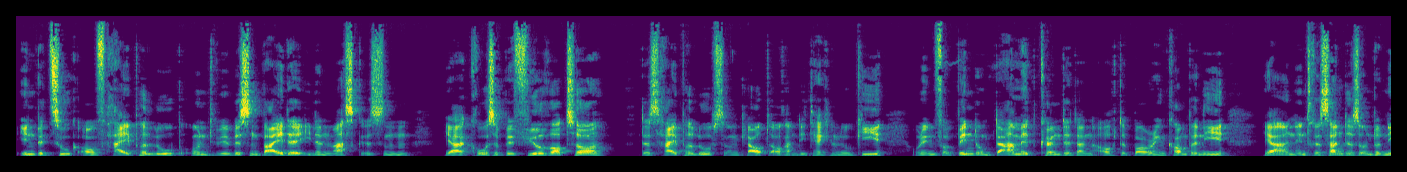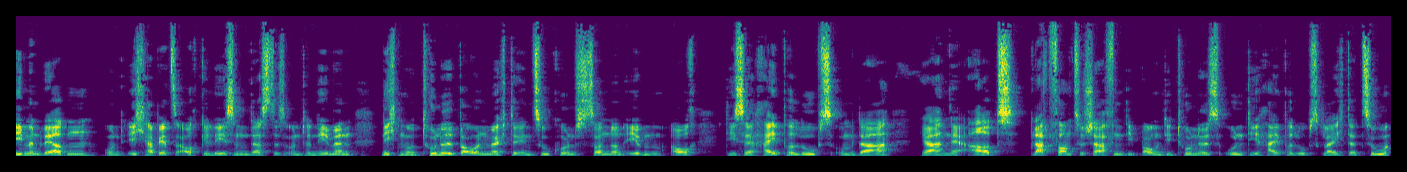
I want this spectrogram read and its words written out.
in Bezug auf Hyperloop und wir wissen beide, Elon Musk ist ein ja großer Befürworter des Hyperloops und glaubt auch an die Technologie und in Verbindung damit könnte dann auch The Boring Company ja, ein interessantes Unternehmen werden. Und ich habe jetzt auch gelesen, dass das Unternehmen nicht nur Tunnel bauen möchte in Zukunft, sondern eben auch diese Hyperloops, um da ja eine Art Plattform zu schaffen. Die bauen die Tunnels und die Hyperloops gleich dazu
